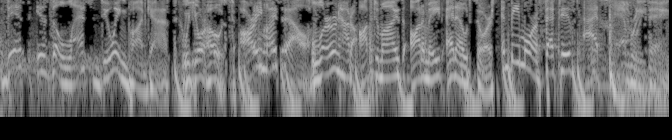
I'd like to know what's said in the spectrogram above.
This is the Less Doing Podcast with your host, Ari Meisel. Learn how to optimize, automate, and outsource and be more effective at everything.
